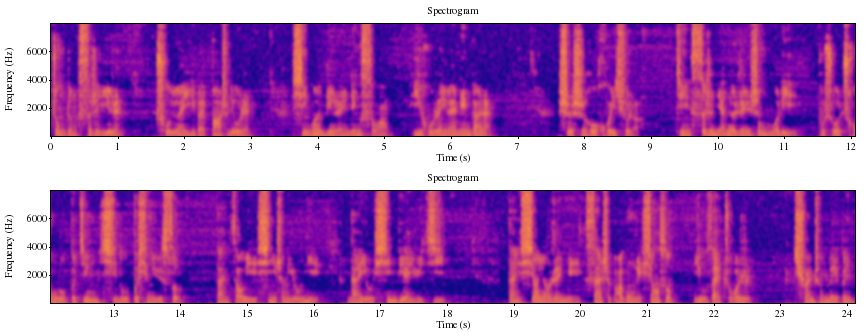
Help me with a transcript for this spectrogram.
重症四十一人，出院一百八十六人，新冠病人零死亡，医护人员零感染。是时候回去了。近四十年的人生磨砺，不说宠辱不惊，喜怒不形于色，但早已心生油腻，难有心电郁积。但襄阳人民三十八公里相送，犹在昨日，全程泪奔。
